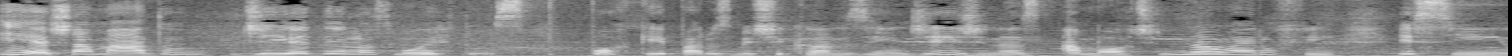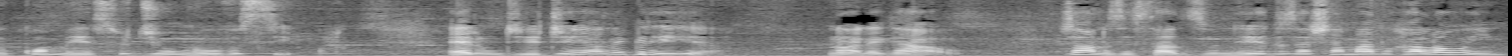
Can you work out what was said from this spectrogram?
e é chamado Dia de los Muertos, porque para os mexicanos e indígenas a morte não era o fim, e sim o começo de um novo ciclo. Era um dia de alegria, não é legal? Já nos Estados Unidos é chamado Halloween.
